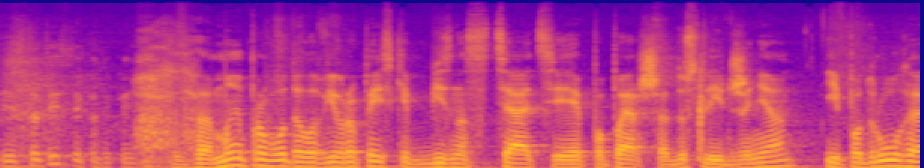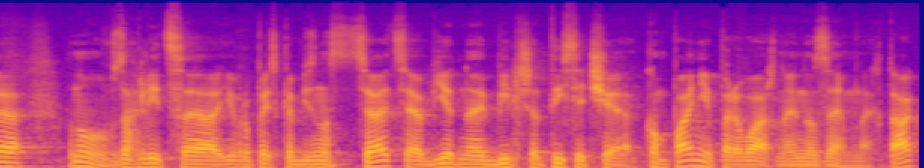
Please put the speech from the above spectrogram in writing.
Це статистика така. Ми проводили в Європейській бізнес-асоціації, по-перше, дослідження. І по-друге, ну взагалі це Європейська бізнес-асоціація об'єднує більше тисячі компаній, переважно іноземних, так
